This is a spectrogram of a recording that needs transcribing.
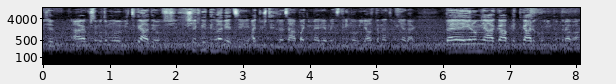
že, a já už jsem o tom mluvil víckrát, jo, vše, všechny tyhle věci, ať už tyhle západní média, mainstreamový, alternativní a tak, to je jenom nějaká plitká duchovní potrava.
